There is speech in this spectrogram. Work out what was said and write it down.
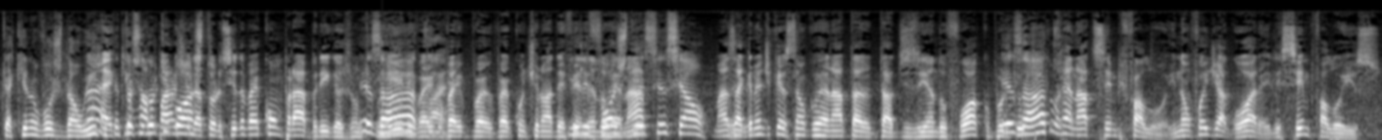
que aqui não vou ajudar o Não, Inter. é tem que torcedor uma que gosta. da torcida vai comprar a briga junto Exato, com ele, vai, vai. vai, vai, vai continuar defendendo ele o Renato. essencial. Mas a grande questão que o Renato tá, tá desviando o foco, porque o que Exato. que o Renato sempre falou, e não foi de agora, ele sempre falou isso,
